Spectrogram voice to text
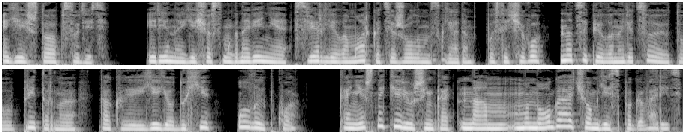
есть что обсудить». Ирина еще с мгновения сверлила Марка тяжелым взглядом, после чего нацепила на лицо эту приторную, как и ее духи, улыбку. «Конечно, Кирюшенька, нам много о чем есть поговорить.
